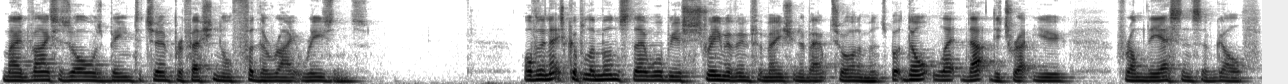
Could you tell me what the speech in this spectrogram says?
my advice has always been to turn professional for the right reasons. Over the next couple of months, there will be a stream of information about tournaments, but don't let that detract you from the essence of golf.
